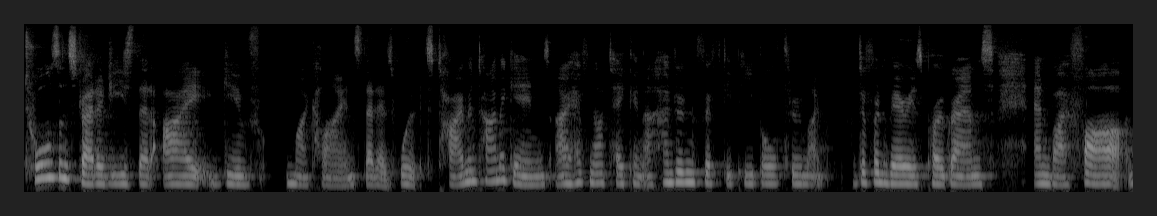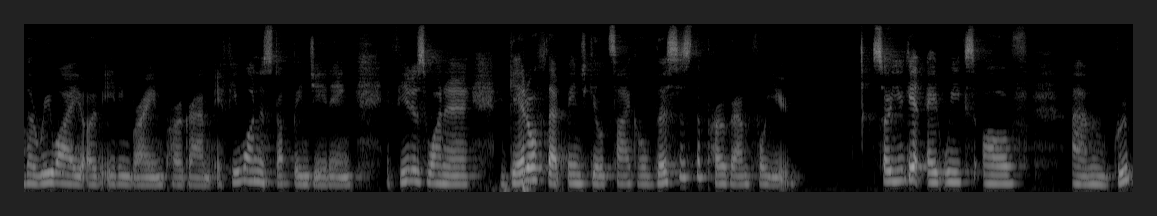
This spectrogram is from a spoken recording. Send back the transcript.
tools and strategies that I give my clients that has worked time and time again. I have now taken 150 people through my different various programs and by far the rewire your overeating brain program if you want to stop binge eating if you just want to get off that binge guilt cycle this is the program for you so you get eight weeks of um, group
